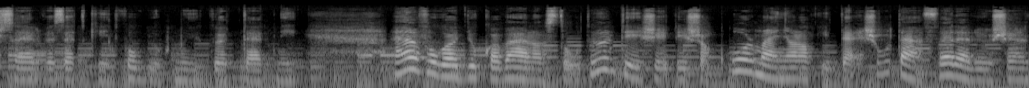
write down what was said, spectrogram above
szervezetként fogjuk működtetni. Elfogadjuk a választó döntését, és a kormányalakítás után felelős el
